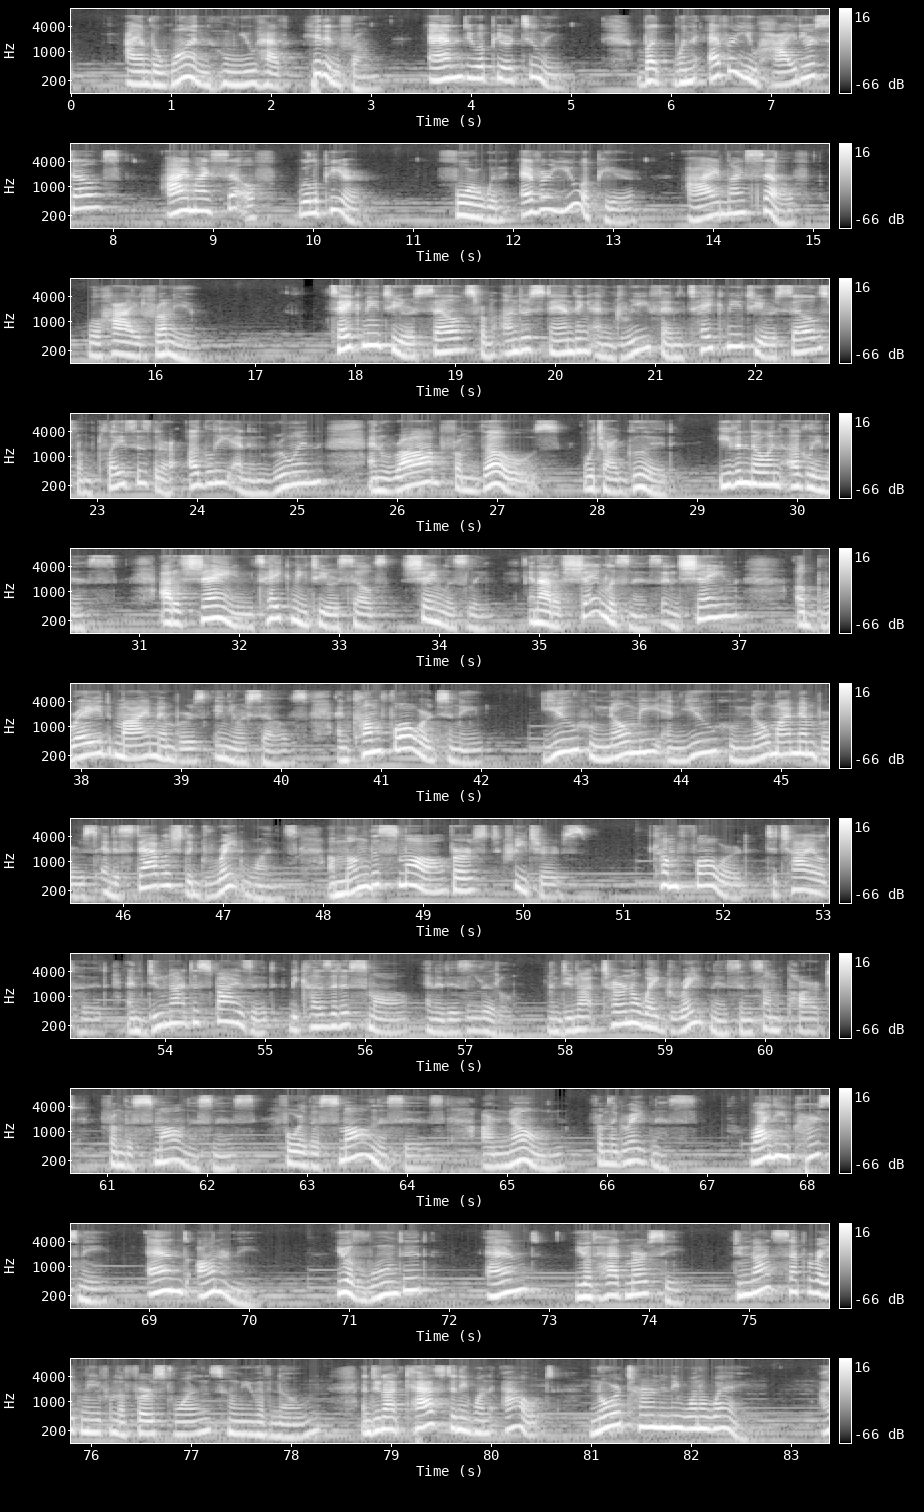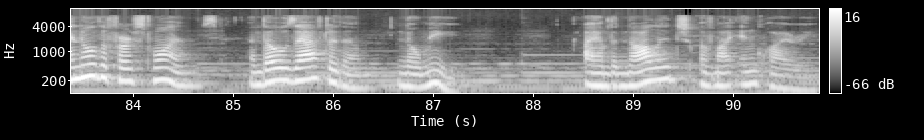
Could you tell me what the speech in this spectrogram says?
I am the one whom you have hidden from, and you appear to me. But whenever you hide yourselves, I myself will appear. For whenever you appear, I myself will hide from you. Take me to yourselves from understanding and grief, and take me to yourselves from places that are ugly and in ruin, and rob from those which are good, even though in ugliness. Out of shame, take me to yourselves shamelessly, and out of shamelessness and shame, upbraid my members in yourselves, and come forward to me you who know me and you who know my members, and establish the great ones among the small first creatures. Come forward to childhood, and do not despise it, because it is small and it is little. And do not turn away greatness in some part from the smallnessness, for the smallnesses are known from the greatness. Why do you curse me and honor me? You have wounded and you have had mercy. Do not separate me from the first ones whom you have known, and do not cast anyone out, nor turn anyone away. I know the first ones, and those after them know me. I am the knowledge of my inquiry,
